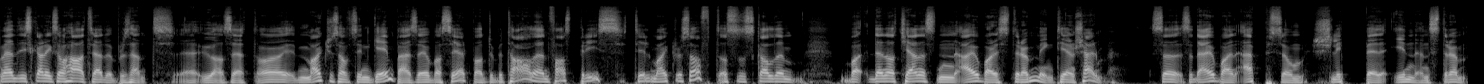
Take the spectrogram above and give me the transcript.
Men de skal liksom ha 30 eh, uansett. Og Microsoft sin GamePass er jo basert på at du betaler en fast pris til Microsoft, og så skal den Denne tjenesten er jo bare strømming til en skjerm. Så, så det er jo bare en app som slipper inn en strøm.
